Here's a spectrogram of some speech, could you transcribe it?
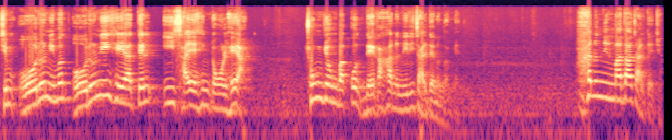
지금 어른이면 어른이 해야 될 이 사회 행동을 해야 존경받고 내가 하는 일이 잘 되는 겁니다. 하는 일마다 잘 되죠.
